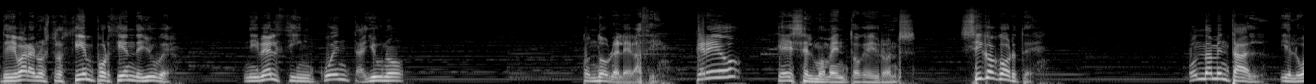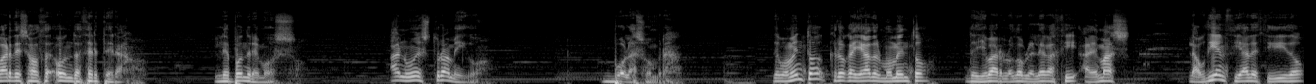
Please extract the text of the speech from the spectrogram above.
de llevar a nuestro 100% de Juve, nivel 51, con doble legacy. Creo que es el momento, Gabrons. Sigo corte. Onda mental y en lugar de esa onda certera, le pondremos a nuestro amigo Bola Sombra. De momento, creo que ha llegado el momento de llevarlo doble legacy. Además, la audiencia ha decidido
